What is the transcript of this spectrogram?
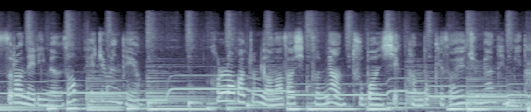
쓸어내리면서 해주면 돼요. 컬러가 좀 연하다 싶으면 두 번씩 반복해서 해주면 됩니다.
